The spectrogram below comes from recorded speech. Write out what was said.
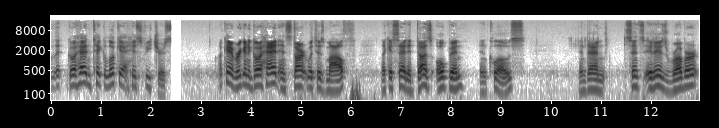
let, go ahead and take a look at his features. Okay, we're going to go ahead and start with his mouth. Like I said, it does open and close. And then, since it is rubber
